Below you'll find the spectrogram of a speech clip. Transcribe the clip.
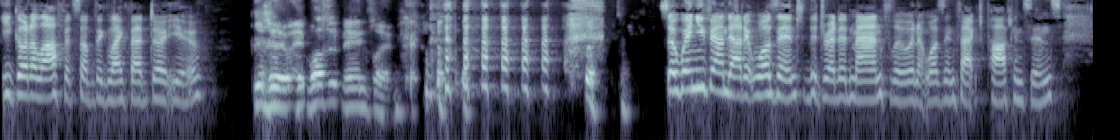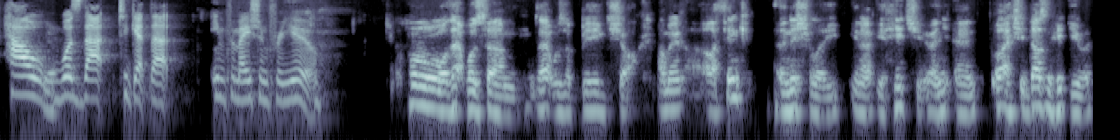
you got to laugh at something like that, don't you? You do. It wasn't man flu. so when you found out it wasn't the dreaded man flu and it was in fact Parkinson's, how yeah. was that to get that information for you? Oh, that was um, that was a big shock. I mean, I think initially, you know, it hits you, and and well, actually, it doesn't hit you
